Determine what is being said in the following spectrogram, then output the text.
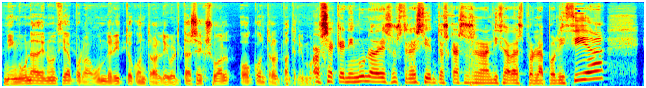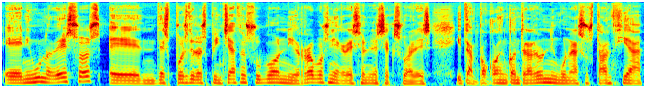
ninguna denuncia por algún delito contra la libertad sexual o contra el patrimonio. O sea que ninguno de esos 300 casos analizados por la policía, eh, ninguno de esos eh, después de los pinchazos hubo ni robos ni agresiones sexuales y tampoco encontraron ninguna sustancia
